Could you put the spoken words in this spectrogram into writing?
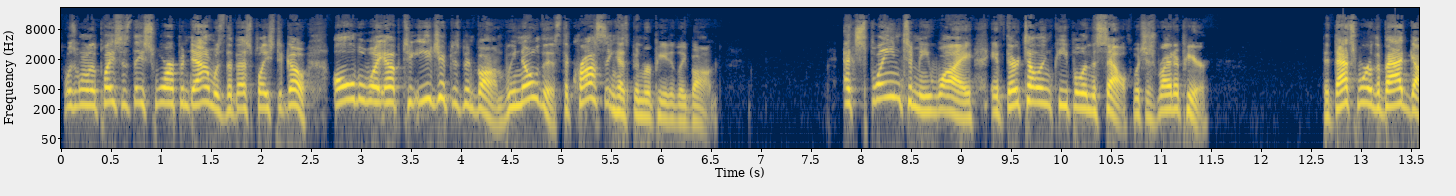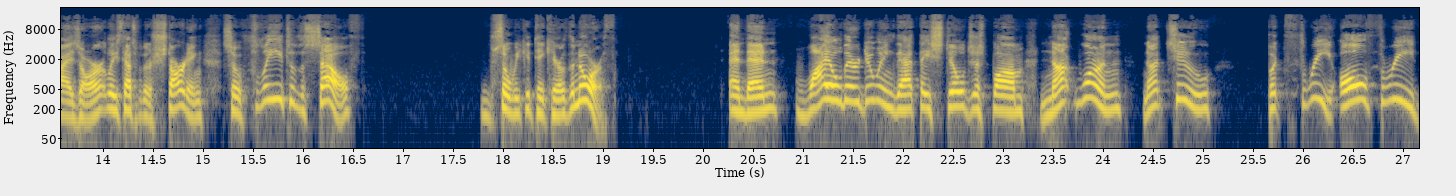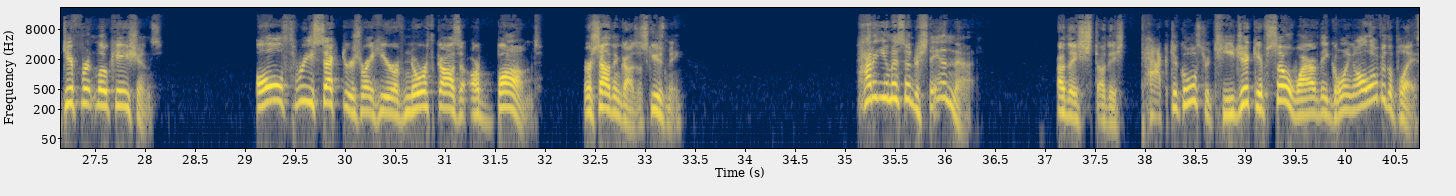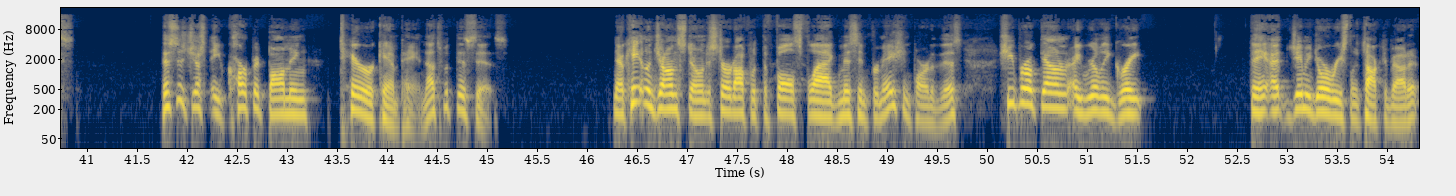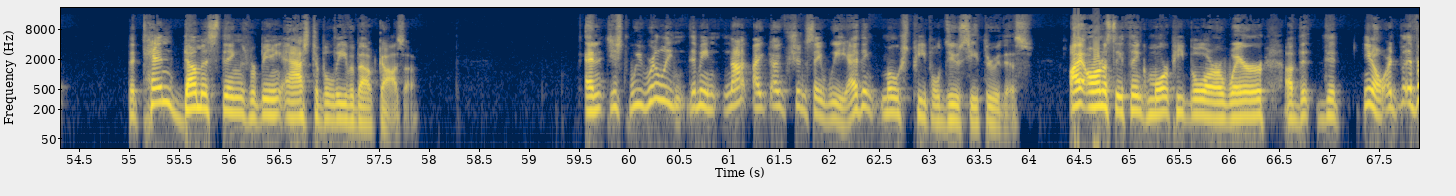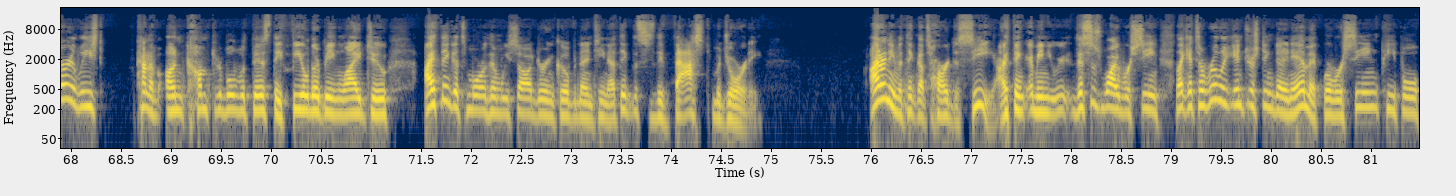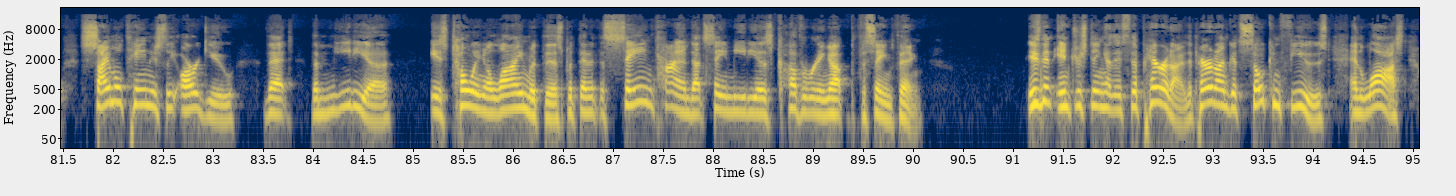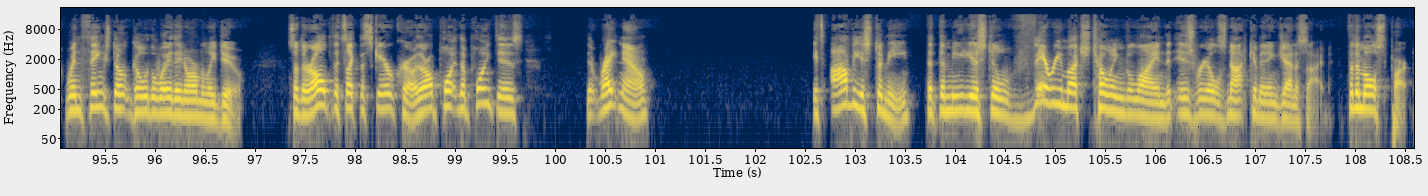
was one of the places they swore up and down was the best place to go. All the way up to Egypt has been bombed. We know this. The crossing has been repeatedly bombed. Explain to me why, if they're telling people in the South, which is right up here, that that's where the bad guys are. At least that's where they're starting. So flee to the south so we could take care of the north. And then while they're doing that, they still just bomb not one, not two, but three, all three different locations. All three sectors right here of North Gaza are bombed, or Southern Gaza, excuse me. How do you misunderstand that? Are they are they tactical, strategic? If so, why are they going all over the place? This is just a carpet bombing terror campaign. That's what this is. Now, Caitlin Johnstone, to start off with the false flag misinformation part of this, she broke down a really great thing. Uh, Jimmy Dore recently talked about it. The 10 dumbest things we're being asked to believe about Gaza. And just, we really, I mean, not, I, I shouldn't say we, I think most people do see through this. I honestly think more people are aware of the, the you know, at the very least, kind of uncomfortable with this. They feel they're being lied to. I think it's more than we saw during COVID 19. I think this is the vast majority. I don't even think that's hard to see. I think, I mean, this is why we're seeing, like, it's a really interesting dynamic where we're seeing people simultaneously argue that the media is toeing a line with this, but then at the same time, that same media is covering up the same thing. Isn't it interesting it's the paradigm? The paradigm gets so confused and lost when things don't go the way they normally do. So they're all, it's like the scarecrow. They're all point, the point is that right now, it's obvious to me that the media is still very much toeing the line that Israel's not committing genocide for the most part.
